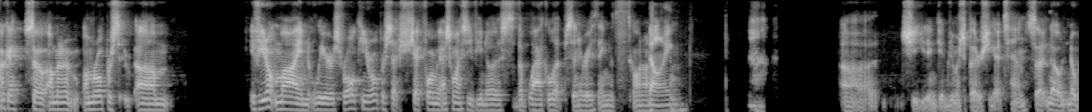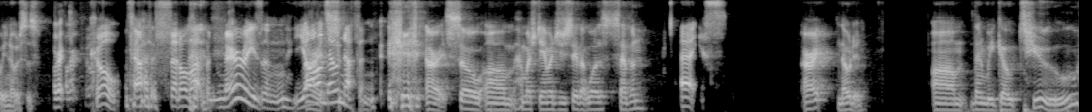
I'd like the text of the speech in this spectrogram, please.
Okay. So I'm gonna I'm roll. Perce- um, if you don't mind, Lyris, roll. Can you roll perception check for me? I just want to see if you notice the black lips and everything that's going on. Nine. Uh, she didn't get too much better. She got ten. So no, nobody notices. Okay. Cool. I said all that for no reason. Y'all Alright, know so- nothing. All right. So, um, how much damage did you say that was? Seven. Uh, yes. All right, noted. Um, then we go to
